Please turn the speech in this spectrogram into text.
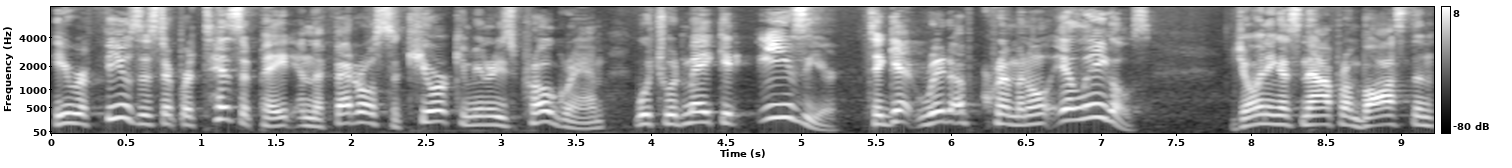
He refuses to participate in the federal Secure Communities program, which would make it easier to get rid of criminal illegals. Joining us now from Boston,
